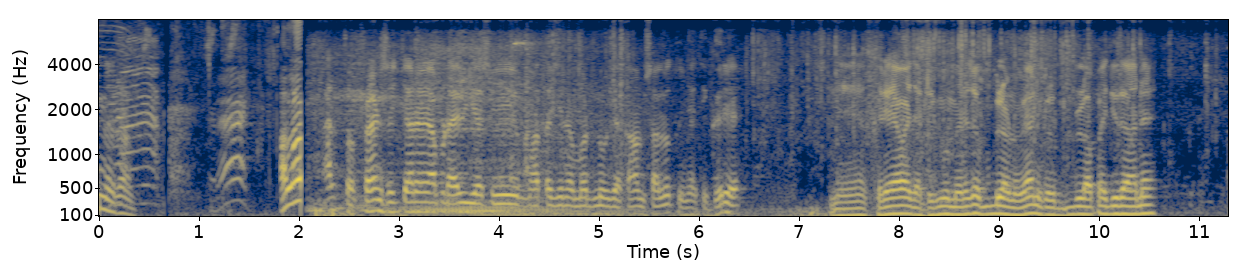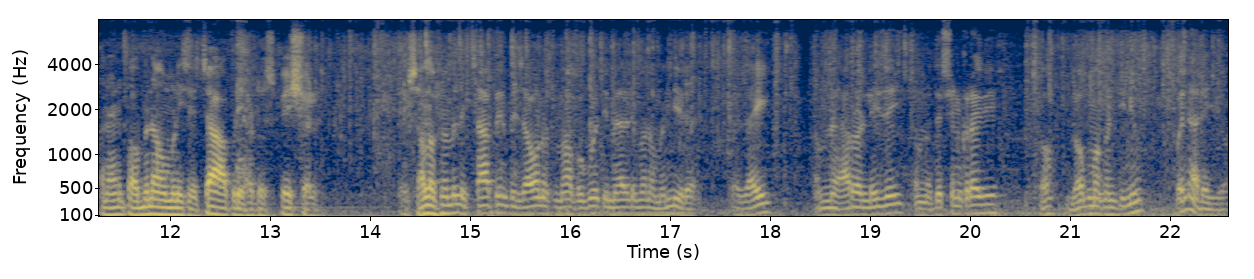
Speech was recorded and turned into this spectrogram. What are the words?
ને કામ. હાલો. તો ફ્રેન્ડ્સ અત્યારે આપણે આવી ગયા છીએ માતાજીના મઢનું જે કામ ચાલુ હતું ત્યાંથી ઘરે. ને ઘરે આવ્યા ત્યાં ઢીંગુ મેં જો બબલાનું વ્યાન કર્યું બબલો અપાઈ દીધા અને અને આની પાસે બનાવવા મળી છે ચા આપણી હાટો સ્પેશિયલ ચાલો ફેમિલી ચા પીને જવાનું છે મા ભગવતી મેરડીમાના મંદિરે. તો જઈ તમને હારો લઈ જઈ તમને દર્શન કરાવીએ. તો બ્લોગમાં કન્ટિન્યુ બના રહેજો.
